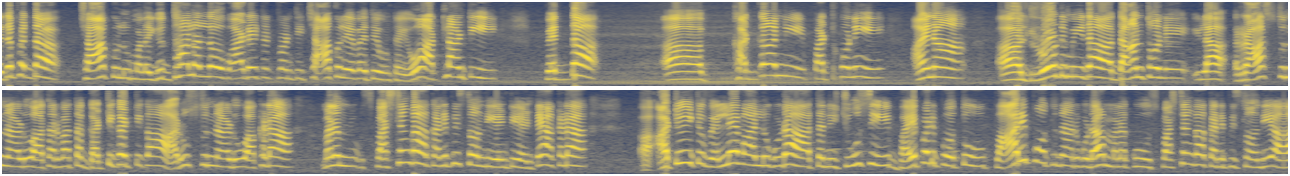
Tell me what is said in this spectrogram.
పెద్ద పెద్ద చాకులు మన యుద్ధాలలో వాడేటటువంటి చాకులు ఏవైతే ఉంటాయో అట్లాంటి పెద్ద ఖడ్గాన్ని పట్టుకొని ఆయన రోడ్డు మీద దాంతోనే ఇలా రాస్తున్నాడు ఆ తర్వాత గట్టి గట్టిగా అరుస్తున్నాడు. అక్కడ మనం స్పష్టంగా కనిపిస్తోంది ఏంటి అంటే అక్కడ అటు ఇటు వెళ్ళే వాళ్ళు కూడా అతన్ని చూసి భయపడిపోతూ పారిపోతున్నారు కూడా మనకు స్పష్టంగా కనిపిస్తోంది ఆ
